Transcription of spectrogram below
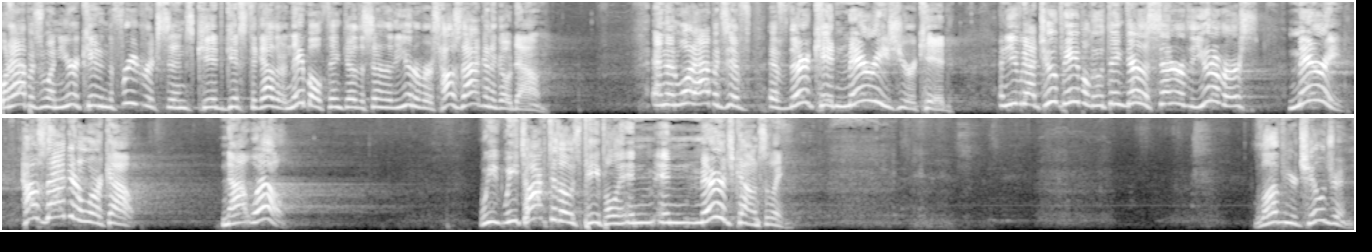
What happens when your kid and the Friedrichsons kid gets together and they both think they're the center of the universe? How's that going to go down? And then what happens if, if their kid marries your kid and you've got two people who think they're the center of the universe married? How's that going to work out? Not well. We, we talk to those people in, in marriage counseling. Love your children.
